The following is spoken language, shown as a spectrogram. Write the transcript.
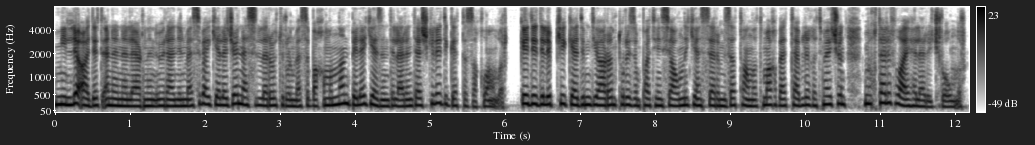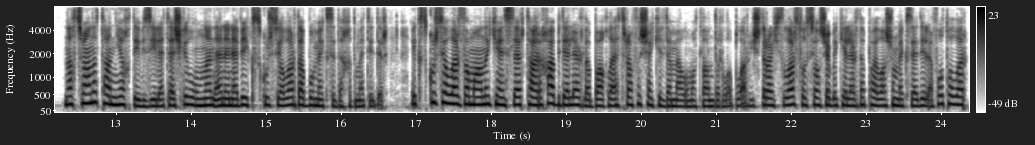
milli adət-ənənələrinin öyrənilməsi və gələcək nəsillərə ötürülməsi baxımından belə gəzintilərin təşkili diqqətdə saxlanılır. Qeyd edilib ki, qədim diyarın turizm potensialını gənclərimizə tanıtmaq və təbliğ etmək üçün müxtəlif layihələr icra olunur. Naxçıvanı tanıyaq devizi ilə təşkil olunan ənənəvi ekskursiyalar da bu məqsədə xidmət edir. Ekskursiyalar zamanı gənclər tarixi abidələrlə bağlı ətraflı şəkildə məlumatlandırılıblar. İştirakçılar sosial şəbəkələrdə paylaşım məqsədi ilə fotolar,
